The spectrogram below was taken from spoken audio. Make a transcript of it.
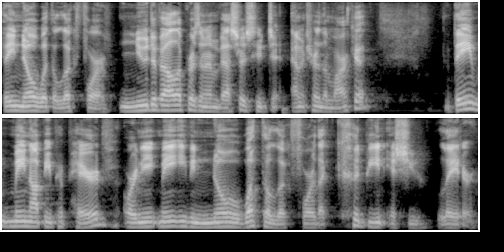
they know what to look for. New developers and investors who enter the market, they may not be prepared or may even know what to look for that could be an issue later.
